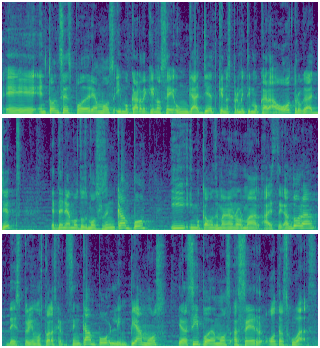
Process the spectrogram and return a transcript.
Eh, entonces podríamos invocar de que, no sé, un gadget que nos permite invocar a otro gadget. Ya teníamos dos monstruos en campo. Y invocamos de manera normal a este Gandora. Destruimos todas las cartas en campo, limpiamos. Y ahora sí podemos hacer otras jugadas.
